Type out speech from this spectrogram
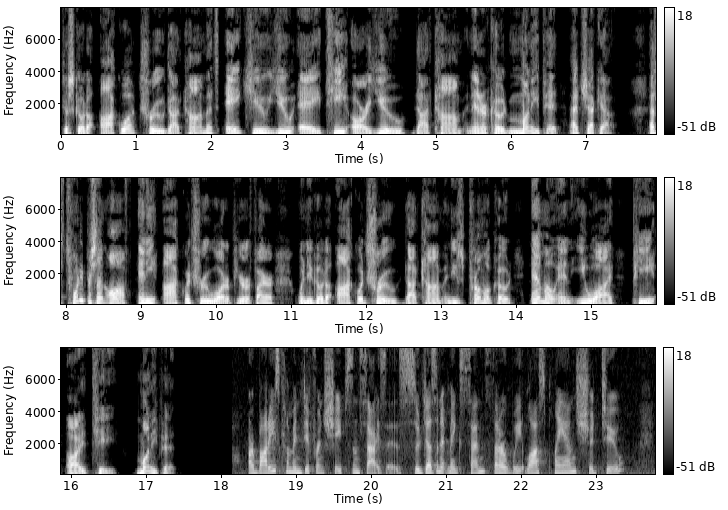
Just go to aquatru.com. That's A-Q-U-A-T-R-U dot com and enter code MONEYPIT at checkout. That's 20% off any AquaTru water purifier when you go to aquatru.com and use promo code M-O-N-E-Y-P-I-T. Money Pit. Our bodies come in different shapes and sizes, so doesn't it make sense that our weight loss plans should too?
